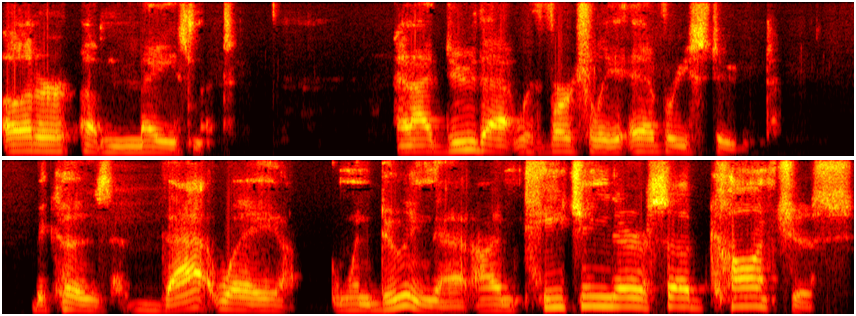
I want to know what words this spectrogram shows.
utter amazement. And I do that with virtually every student because that way, when doing that, I'm teaching their subconscious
